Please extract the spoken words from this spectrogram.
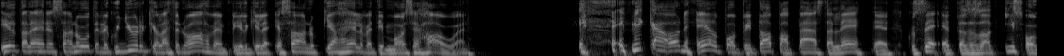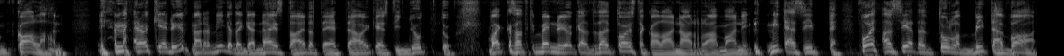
Iltalehdessä on uutinen, kun Jyrki on lähtenyt ahvenpilkille ja saanutkin ihan helvetinmoisen hauen. mikä on helpompi tapa päästä lehteen kuin se, että sä saat ison kalan. Ja mä en oikein ymmärrä, minkä takia näistä aina teettää oikeasti juttu. Vaikka sä ootkin mennyt jotain toista kalaa narraamaan, niin mitä sitten? Voihan sieltä tulla mitä vaan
